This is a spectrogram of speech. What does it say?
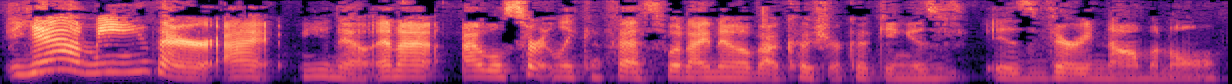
Yeah, me either. I, you know, and I, I will certainly confess what I know about kosher cooking is, is very nominal.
